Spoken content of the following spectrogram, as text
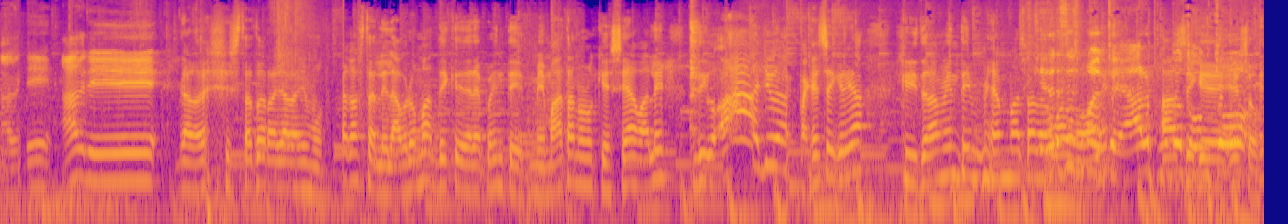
Adri, Adri Claro, está todo rayado ahora mismo. Voy a gastarle la broma de que de repente me matan o lo que sea, ¿vale? Digo, ¡ah, ayuda! Para que se crea que literalmente me han matado. ¿Quieres algo, ¿vale? puto Así que tonto? eso. Sí,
